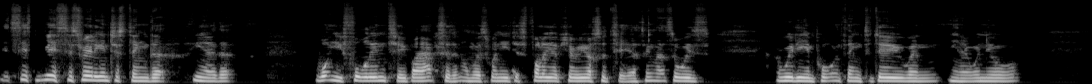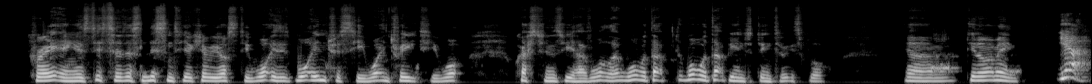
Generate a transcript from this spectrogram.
it's just, it's just really interesting that you know that what you fall into by accident, almost when you just follow your curiosity. I think that's always a really important thing to do when you know when you're creating is just to just listen to your curiosity. What is what interests you? What intrigues you? What questions do you have? What what would that what would that be interesting to explore? Um, do you know what I mean? Yeah,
